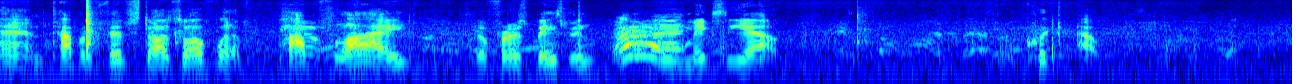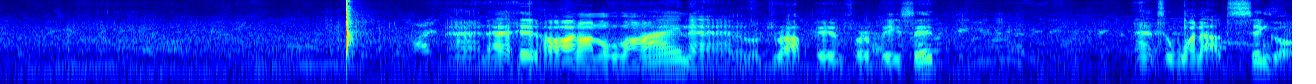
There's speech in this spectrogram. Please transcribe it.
And top of the fifth starts off with a pop fly to the first baseman who makes the out. Quick out. And that hit hard on the line and it'll drop in for a base hit. And it's a one out single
